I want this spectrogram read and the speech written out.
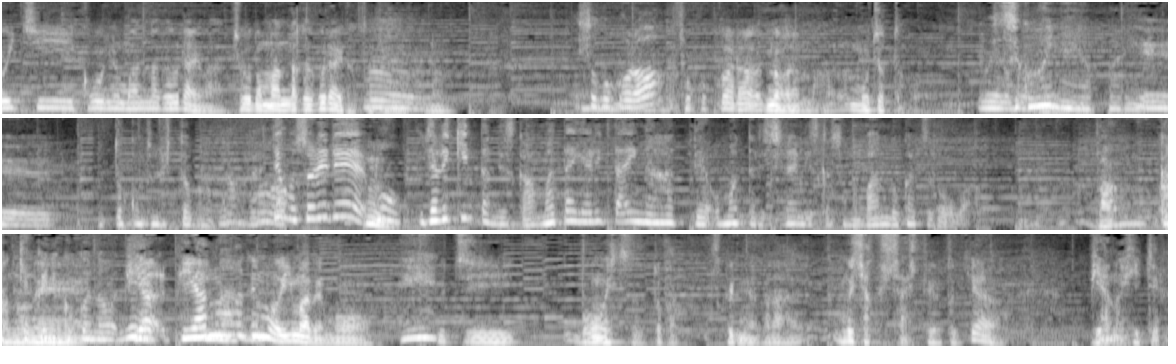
1高2の真ん中ぐらいはちょうど真ん中ぐらいだったんじゃないかな、そこから？そこからまあ、まあ、もうちょっと上すごいねやっぱり。へ男の人が。でもそれでうん。もうやりきったんですか、またやりたいなって思ったりしないんですか？そのバンド活動は。バン楽曲にここのねピアピアノはでも今でもえ？ーうち防音室とか作りながらむしゃくしゃしてる時はピアノ弾いてるっ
